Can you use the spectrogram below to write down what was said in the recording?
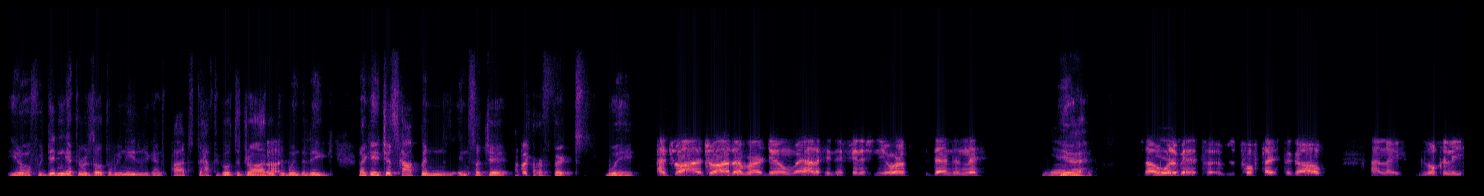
you know if we didn't get the result that we needed against Pats to have to go to Drogheda to win the league, like it just happened in such a, a perfect way. And Dra- Drogheda were doing well. I think they finished in Europe then, didn't they? Yeah, So it Yeah. would have been a t- it was a tough place to go. And like, luckily,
